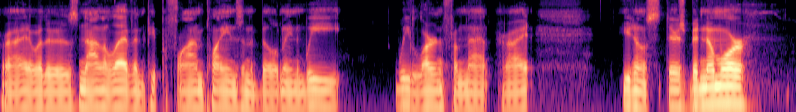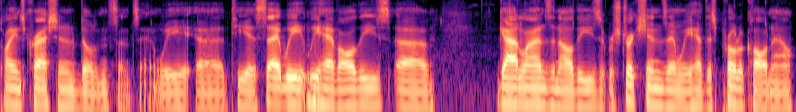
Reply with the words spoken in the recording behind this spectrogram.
right? Whether it was 9-11, people flying planes in the building, we we learn from that, right? You know, there's been no more planes crashing in the building since then. We uh, TSA, we we have all these uh, guidelines and all these restrictions, and we have this protocol now.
